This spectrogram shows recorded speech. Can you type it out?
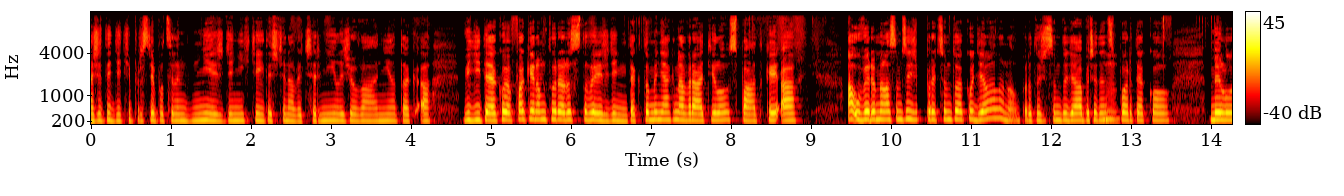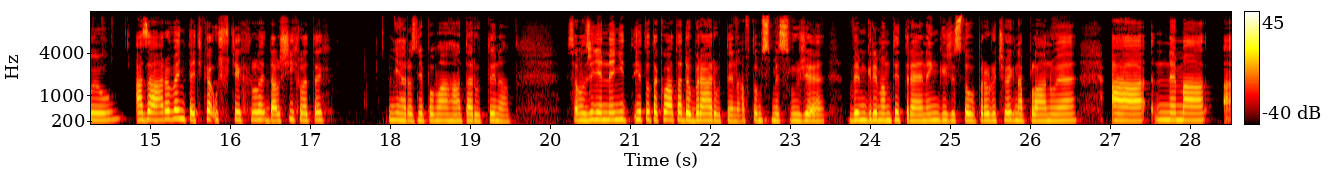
a že ty děti prostě po celém dní ježdění chtějí ještě na večerní lyžování a tak a vidíte jako fakt jenom tu radost z toho ježdění, tak to mi nějak navrátilo zpátky a, a uvědomila jsem si, že proč jsem to jako dělala, no, protože jsem to dělala, protože ten hmm. sport jako miluju a zároveň teďka už v těch le- dalších letech mě hrozně pomáhá ta rutina. Samozřejmě není, je to taková ta dobrá rutina v tom smyslu, že vím, kdy mám ty tréninky, že s to opravdu člověk naplánuje a nemá a,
